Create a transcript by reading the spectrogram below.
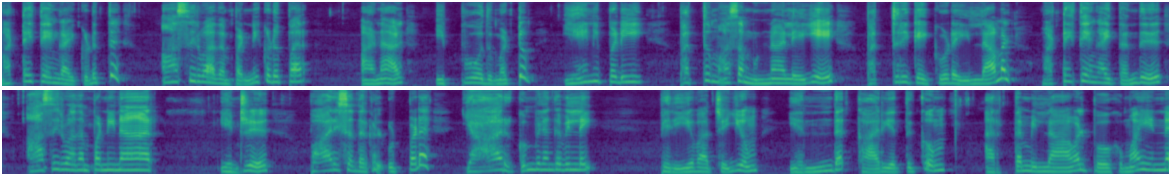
மட்டை தேங்காய் கொடுத்து ஆசீர்வாதம் பண்ணி கொடுப்பார். ஆனால் இப்போது மட்டும் ஏன் இப்படி? பத்து மாசம் முன்னாலேயே பத்திரிகை கூட இல்லாமல் மட்டை தேங்காய் தந்து ஆசீர்வாதம் பண்ணினார் என்று பாரிசதர்கள் உட்பட யாருக்கும் விளங்கவில்லை. பெரியவா செய்யும் எந்த காரியத்துக்கும் அர்த்தமில்லாமல் போகுமா என்ன?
